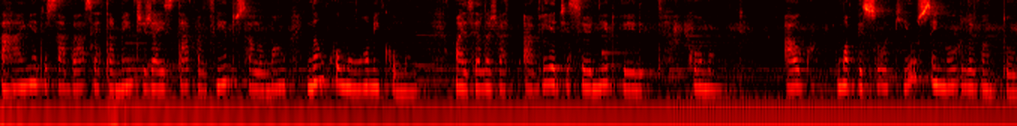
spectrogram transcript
A rainha de Sabá certamente já estava vendo Salomão não como um homem comum, mas ela já havia discernido ele como algo, uma pessoa que o Senhor levantou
